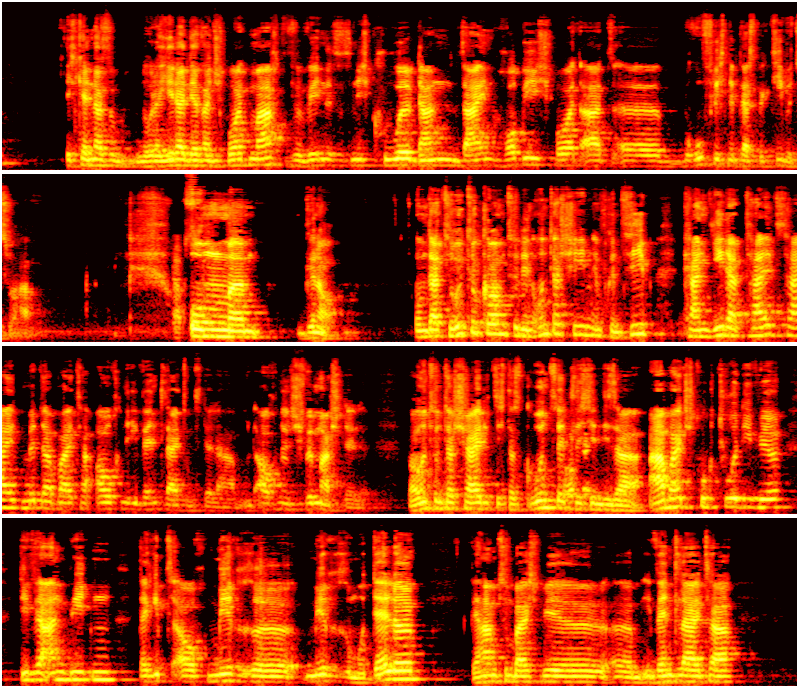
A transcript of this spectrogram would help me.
ich kenne das, oder jeder, der seinen Sport macht, für wen ist es nicht cool, dann sein Hobby, Sportart, äh, beruflich eine Perspektive zu haben. Absolut. Um, ähm, genau, um da zurückzukommen zu den Unterschieden, im Prinzip kann jeder Teilzeitmitarbeiter auch eine Eventleitungsstelle haben und auch eine Schwimmerstelle. Bei uns unterscheidet sich das grundsätzlich okay. in dieser Arbeitsstruktur, die wir, die wir anbieten. Da gibt es auch mehrere, mehrere Modelle. Wir haben zum Beispiel ähm, Eventleiter,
